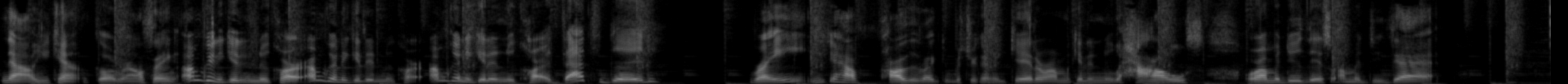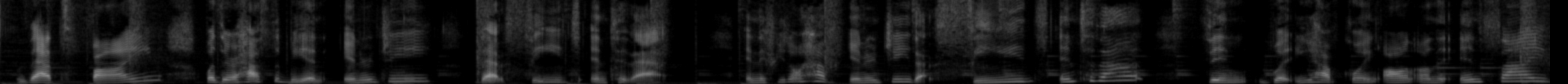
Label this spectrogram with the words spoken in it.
Now, you can't go around saying, I'm going to get a new car. I'm going to get a new car. I'm going to get a new car. That's good right? You can have probably like what you're gonna get, or I'm gonna get a new house, or I'm gonna do this, or I'm gonna do that. That's fine, but there has to be an energy that feeds into that. And if you don't have energy that feeds into that, then what you have going on on the inside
